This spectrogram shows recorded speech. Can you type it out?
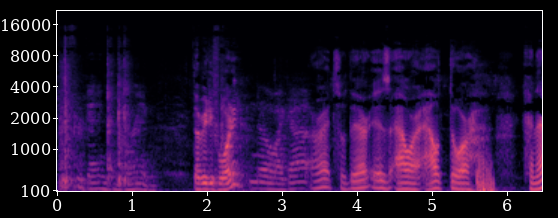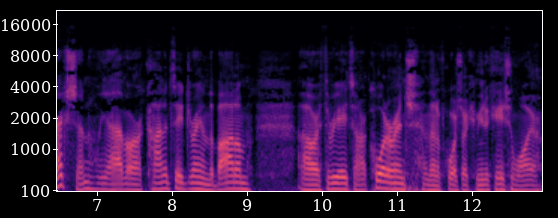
Forgetting to bring. WD-40? No, I got. All right, so there is our outdoor connection. We have our condensate drain in the bottom, our 3 8 and our quarter inch, and then of course our communication wire.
